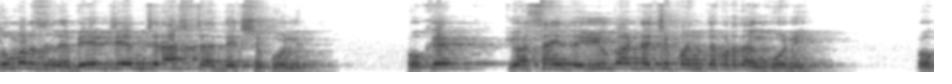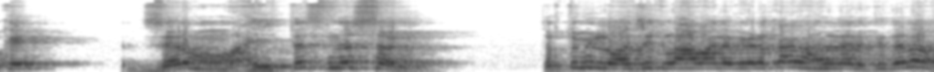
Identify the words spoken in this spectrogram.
तुम्हाला सांगितलं बेल्जियमचे राष्ट्राध्यक्ष कोणी ओके? किंवा सांगितलं युगांडाचे पंतप्रधान कोणी ओके? जर माहीतच नसल तर तुम्ही लॉजिक लावायला वेळ काय घालणार तिथं ना?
